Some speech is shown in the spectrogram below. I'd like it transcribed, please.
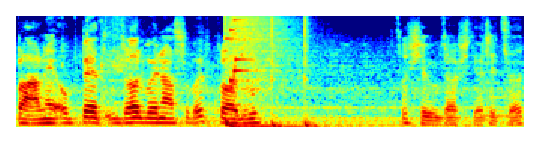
Plán je opět udělat dvojnásobek vkladu. Což je za 40.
